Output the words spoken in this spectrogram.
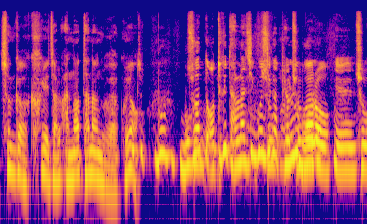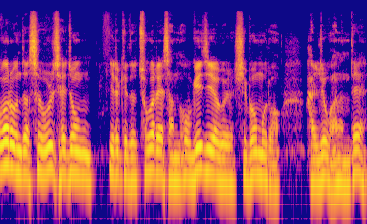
성과가 크게 잘 안 나타난 것 같고요. 뭐 뭐가 또 어떻게 달라진 건지가 추- 별로 추가로 예. 추가로 이제 서울 세종 이렇게 더 추가로 해서 한 5개 지역을 시범으로 하려고 하는데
